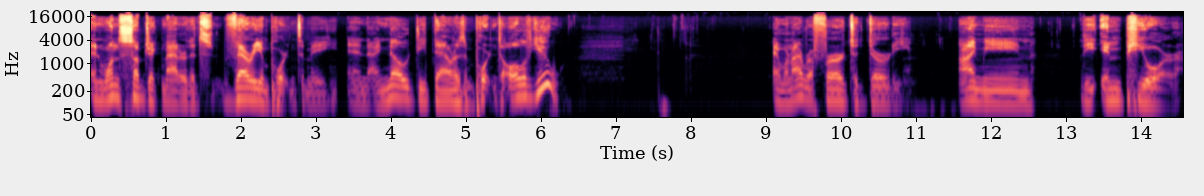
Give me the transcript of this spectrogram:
and one subject matter that's very important to me, and I know deep down is important to all of you. And when I refer to dirty, I mean the impure,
